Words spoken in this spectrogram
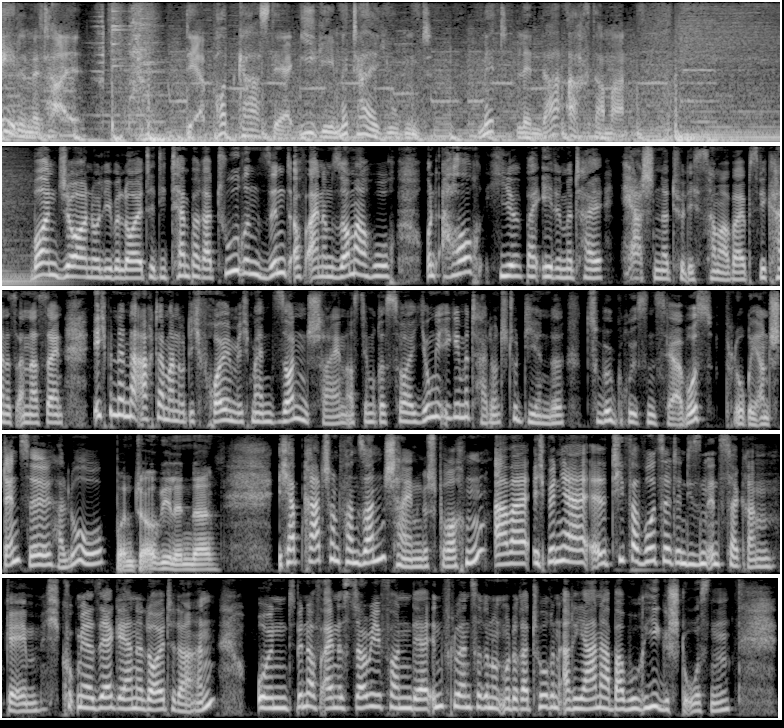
Edelmetall. Der Podcast der IG Metalljugend mit Linda Achtermann. Buongiorno, liebe Leute. Die Temperaturen sind auf einem Sommerhoch und auch hier bei Edelmetall herrschen natürlich Summer Vibes. Wie kann es anders sein? Ich bin Linda Achtermann und ich freue mich, meinen Sonnenschein aus dem Ressort junge IG Metall und Studierende zu begrüßen. Servus, Florian Stenzel. Hallo. Buongiorno, Linda. Ich habe gerade schon von Sonnenschein gesprochen, aber ich bin ja äh, tief verwurzelt in diesem Instagram-Game. Ich gucke mir sehr gerne Leute da an und bin auf eine Story von der Influencerin und Moderatorin Ariana Barbouri gestoßen,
